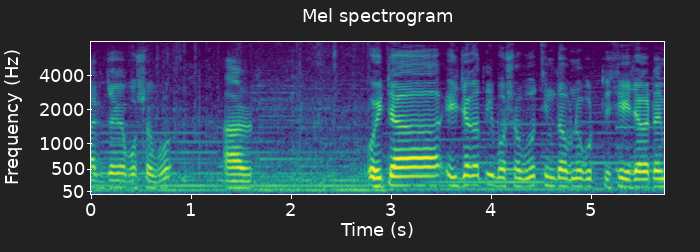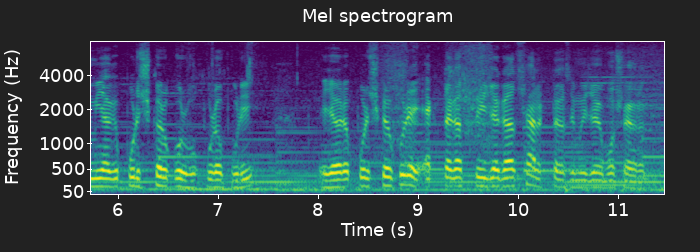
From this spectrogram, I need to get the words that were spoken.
আরেক জায়গায় বসাবো। আর ওইটা এই জায়গাতেই বসাবো চিন্তা ভাবনা করতেছি, এই জায়গাটা আমি আগে পরিষ্কার করব পুরোপুরি। এই জায়গাটা পরিষ্কার করে একটা গাছ তো এই জায়গা আছে আর একটা গাছ আমি এই জায়গায় বসায় রাখব।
